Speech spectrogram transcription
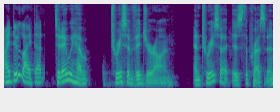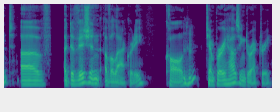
I do like that. Today we have Teresa Vidger on, and Teresa is the president of a division of Alacrity called Mhm. Temporary Housing Directory.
